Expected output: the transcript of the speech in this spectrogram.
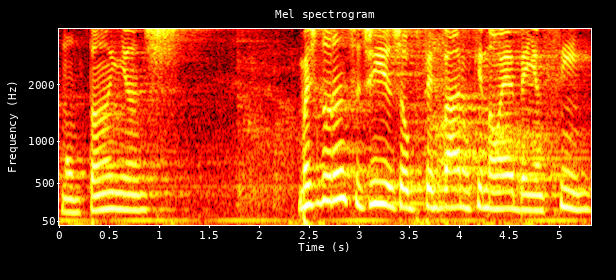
montanhas. Mas durante o dia já observaram que não é bem assim?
